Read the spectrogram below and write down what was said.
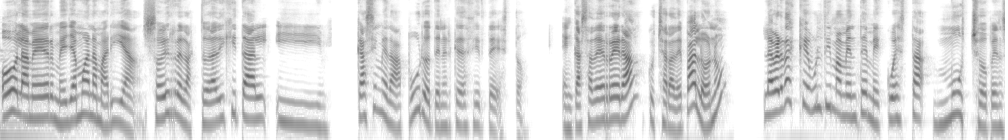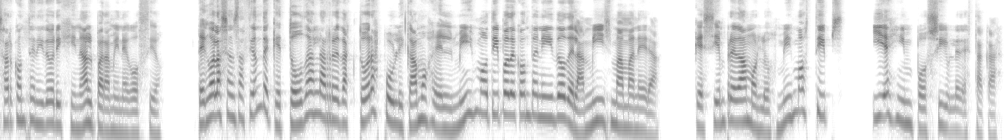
Hola Mer, me llamo Ana María, soy redactora digital y casi me da apuro tener que decirte esto. En casa de Herrera, cuchara de palo, ¿no? La verdad es que últimamente me cuesta mucho pensar contenido original para mi negocio. Tengo la sensación de que todas las redactoras publicamos el mismo tipo de contenido de la misma manera, que siempre damos los mismos tips y es imposible destacar.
